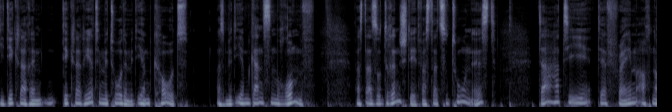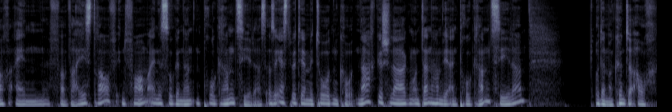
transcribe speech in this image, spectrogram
die deklarierte Methode mit ihrem Code, also mit ihrem ganzen Rumpf, was da so drin steht, was da zu tun ist, da hat die, der Frame auch noch einen Verweis drauf in Form eines sogenannten Programmzählers. Also erst wird der Methodencode nachgeschlagen und dann haben wir einen Programmzähler oder man könnte auch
